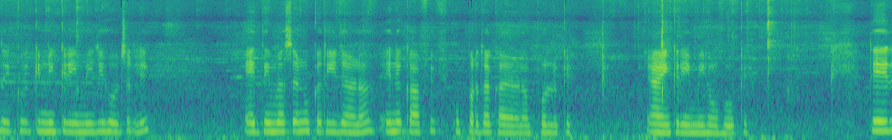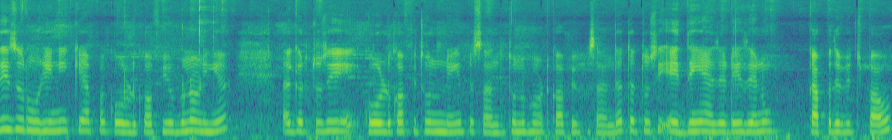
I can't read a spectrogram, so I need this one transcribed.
ਦੇਖੋ ਕਿੰਨੀ ਕਰੀਮੀ ਜੀ ਹੋ ਚੱਲੀ। ਇਦਾਂ ਹੀ ਬਸ ਇਹਨੂੰ ਕਰੀ ਜਾਣਾ। ਇਹਨੇ ਕਾਫੀ ਉੱਪਰ ਤੱਕ ਆ ਜਾਣਾ ਫੁੱਲ ਕੇ। ਐਂ ਕਰੀਮੀ ਹੋ ਹੋ ਕੇ। ਤੇ ਇਹਦੀ ਜ਼ਰੂਰੀ ਨਹੀਂ ਕਿ ਆਪਾਂ ਕੋਲਡ ਕਾਫੀ ਉਹ ਬਣਾਉਣੀ ਆ। ਅਗਰ ਤੁਸੀਂ ਕੋਲਡ ਕਾਫੀ ਤੁਹਾਨੂੰ ਨਹੀਂ ਪਸੰਦ, ਤੁਹਾਨੂੰ ਹੌਟ ਕਾਫੀ ਪਸੰਦ ਆ, ਤਾਂ ਤੁਸੀਂ ਇਦਾਂ ਹੀ ਐਜ਼ ਇਟ ਇਜ਼ ਇਹਨੂੰ ਕੱਪ ਦੇ ਵਿੱਚ ਪਾਓ।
